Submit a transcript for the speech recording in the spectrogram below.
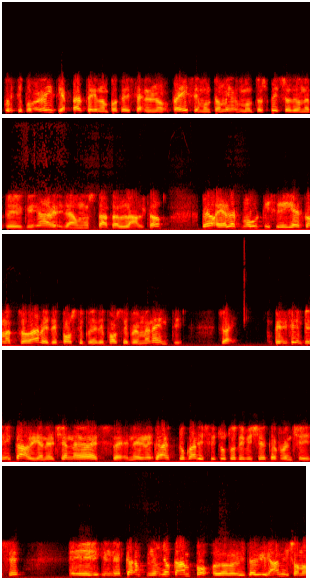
questi poveretti, a parte che non poter stare nel loro paese, molto, molto spesso devono peregrinare da uno Stato all'altro, però molti si riescono a trovare dei posti, dei posti permanenti. Cioè, per esempio in Italia nel CNRS, nel più grande istituto di ricerca francese, nel, camp- nel, mio campo eh, gli italiani sono,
